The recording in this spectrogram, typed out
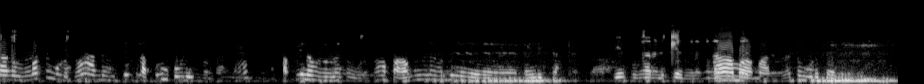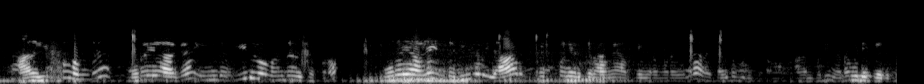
நாங்கள் விளக்கம் கொடுத்தோம் அந்த விஷயத்துல அப்பவும் போலீஸ் வந்தாங்க. அப்பயும் நாங்கள் விளக்கம் கொடுத்தோம். அப்ப அவங்கள வந்து கண்டிச்சாங்க அப்படியே புகார் அளிச்சு அது விளக்கம் ஆமா ஆமா அது விளக்கம் கொடுத்தாரு. அது இப்போ வந்து முறையாக இந்த வீடியோ வந்ததுக்கு அப்புறம் முறையாக இந்த வீடியோ யார் ஸ்ப்ரெட் பண்ணியிருக்கிறாங்க அப்படிங்கிற முறையில் அதை கண்டுபிடிக்கணும். அதன்படி நடவடிக்கை எடுக்கணும்.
